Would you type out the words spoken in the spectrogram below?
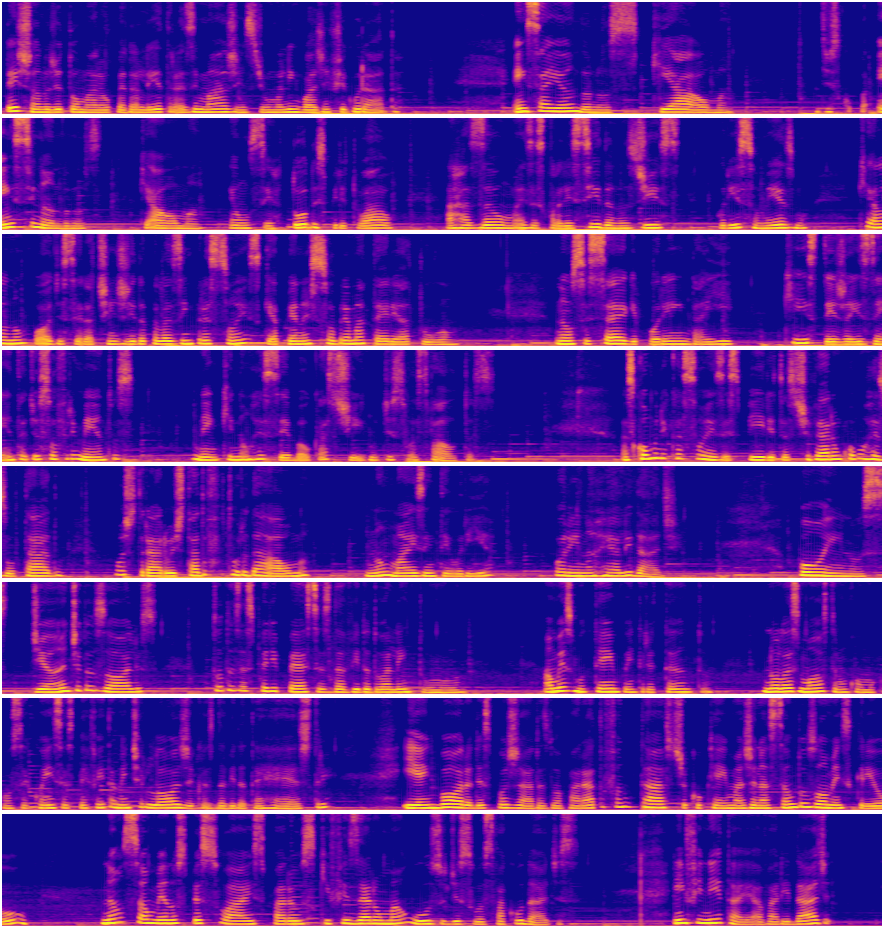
deixando de tomar ao pé da letra as imagens de uma linguagem figurada. Ensaiando-nos que a alma, desculpa, ensinando-nos que a alma é um ser todo espiritual, a razão mais esclarecida nos diz, por isso mesmo, que ela não pode ser atingida pelas impressões que apenas sobre a matéria atuam. Não se segue, porém, daí que esteja isenta de sofrimentos, nem que não receba o castigo de suas faltas. As comunicações espíritas tiveram como resultado mostrar o estado futuro da alma, não mais em teoria, porém na realidade. Põe-nos diante dos olhos todas as peripécias da vida do além-túmulo. Ao mesmo tempo, entretanto, nolas mostram como consequências perfeitamente lógicas da vida terrestre, e, embora despojadas do aparato fantástico que a imaginação dos homens criou, não são menos pessoais para os que fizeram mau uso de suas faculdades. Infinita é a variedade,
